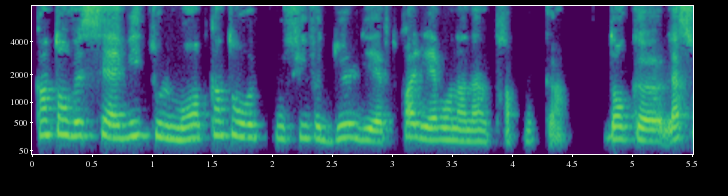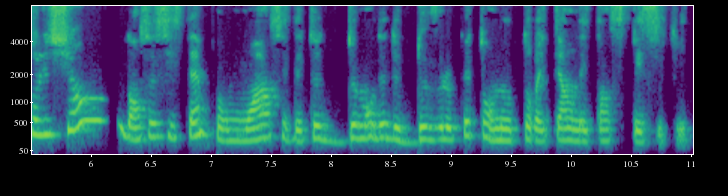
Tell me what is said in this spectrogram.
Quand on veut servir tout le monde, quand on veut poursuivre deux lièvres, trois lièvres, on en attrape aucun. Donc euh, la solution dans ce système pour moi, c'est de te demander de développer ton autorité en étant spécifique.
